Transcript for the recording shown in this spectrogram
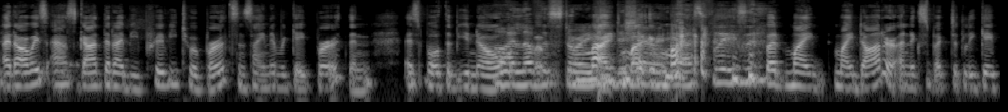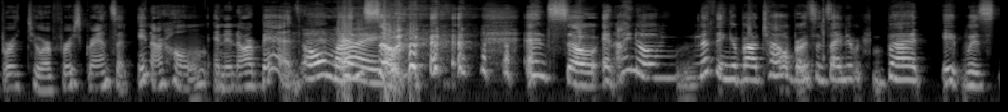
would always ask God that I be privy to a birth since I never gave birth. And as both of you know, oh, I love uh, this story. My, you need to my, share it. My, yes, please. but my my daughter unexpectedly gave birth to our first grandson in our home and in our bed. Oh my! And so and so, and I know nothing about childbirth since I never, but it was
